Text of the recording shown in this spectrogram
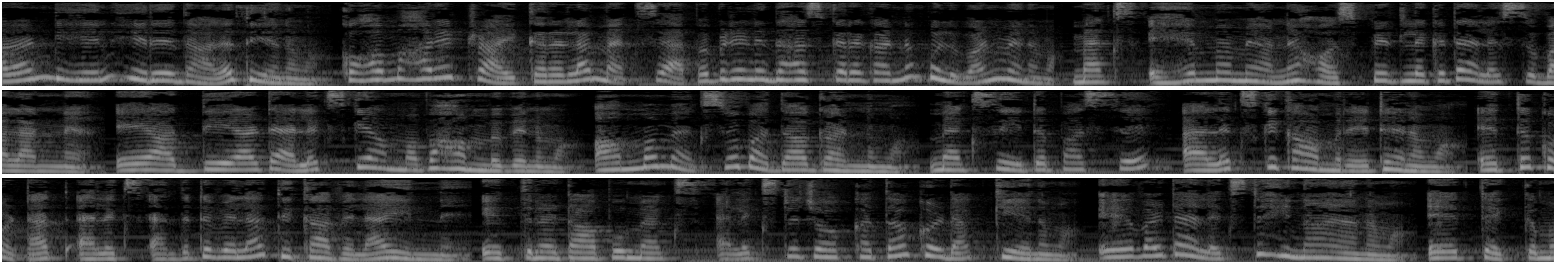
අරන් ගිහින් හිරේ දාලා තියෙනවා. කොහොම හරි try කරලා මැක්ස් අප පිට නිදහස් කරගන්න පුළුවන් වෙනවා. මැක්ස් එහෙම්ම යන්නේ හොස්පිටල් එකට ඇලෙක්ස්ව බලන්න. ඒ අද්දී එයාට ඇලෙක්ස්ගේ අම්මව හම්බ වෙනවා. අම්මා මැක්ස්ව බදා ගන්නවා. මැක්ස් ඊට පස්සේ ඇලෙක්ස්ගේ කාමරයට එනවා. එතකොටත් ඇලෙක්ස් ඇඳට වෙලා තිකා වෙලා ඉන්නේ. එතනට ආපු මැක්ස් ඇලෙක්ස්ට ජෝක් කතා ගොඩක් කියනවා. ඒවට ඇලෙක්ස්ට hina යනවා. ඒත් එක්කම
